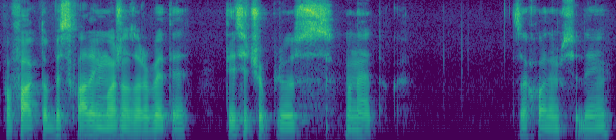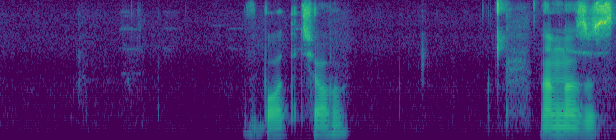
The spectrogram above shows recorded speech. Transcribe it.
по факту без складень можна заробити 1000 плюс монеток. Заходимо сюди. В бот цього. Нам нас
